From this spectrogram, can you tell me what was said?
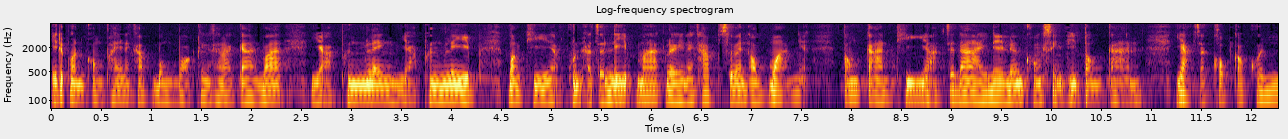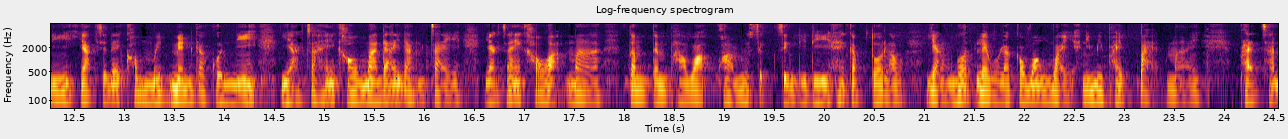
อิทธิพลของไพ่นะครับบ่งบอกถึงสถานการณ์ว่าอย่าพึ่งเร่ง อย่าพึ่งรีบ บางทีเนี่ยคุณอาจจะรีบมากเลยนะครับ Seven of Wands เนี่ยต้องการที่อยากจะได้ในเรื่องของสิ่งที่ต้องการ อยากจะคบกับคนนี้ อยากจะได้คอมมิชเมนต์กับคนนี้ อยากจะให้เขามาได้ดั่งใจ อยากจะให้เขาอะมาเติมเต็มภาวะความรู้สึกสิ่งดีๆ ให้กับตัวเราอย่างรวดเร็วแล้วก็ว่องไว อันนี้มีไพ่แปดไม้แพชชั่น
